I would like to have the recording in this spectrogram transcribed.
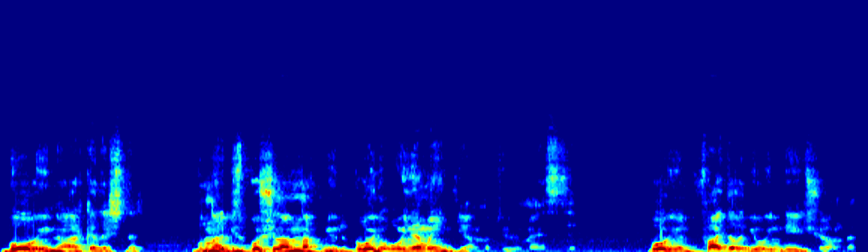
Bu oyunu arkadaşlar bunları biz boşuna anlatmıyoruz. Bu oyunu oynamayın diye anlatıyorum ben size. Bu oyun faydalı bir oyun değil şu anda.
